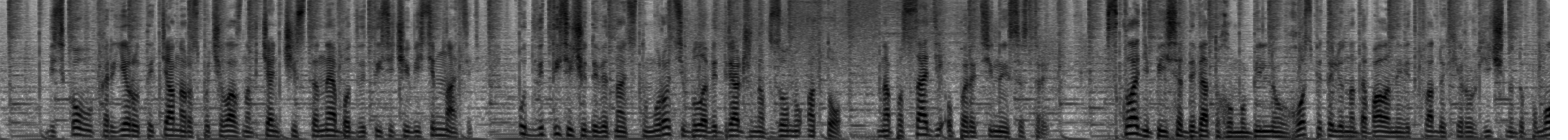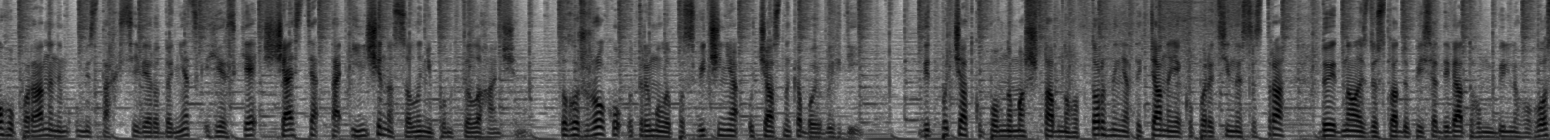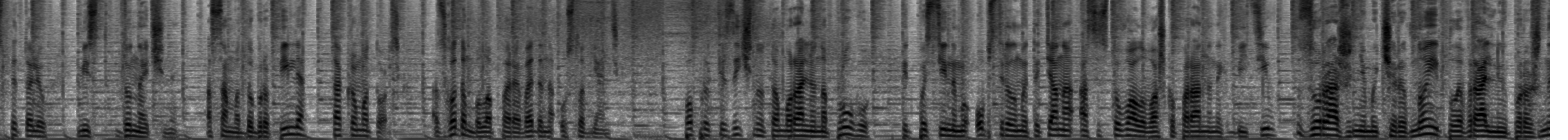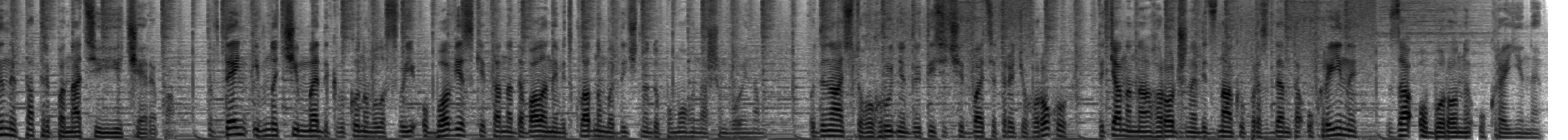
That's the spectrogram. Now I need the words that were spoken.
Військову кар'єру Тетяна розпочала з навчань Чисте небо 2018. У 2019 році була відряджена в зону АТО на посаді операційної сестри. В складі 59-го мобільного госпіталю надавала невідкладну хірургічну допомогу пораненим у містах Сєвєродонецьк, Гірське, Щастя та інші населені пункти Луганщини. Того ж року отримали посвідчення учасника бойових дій. Від початку повномасштабного вторгнення Тетяна, як операційна сестра, доєдналась до складу 59-го мобільного госпіталю міст Донеччини, а саме Добропілля та Краматорськ, а згодом була переведена у Слов'янськ. Попри фізичну та моральну напругу, під постійними обстрілами Тетяна асистувала важкопоранених бійців з ураженнями черевної, плевральної порожнини та трепанацією черепа. Вдень і вночі медик виконувала свої обов'язки та надавала невідкладну медичну допомогу нашим воїнам. 11 грудня 2023 року Тетяна нагороджена відзнакою президента України за оборону України.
